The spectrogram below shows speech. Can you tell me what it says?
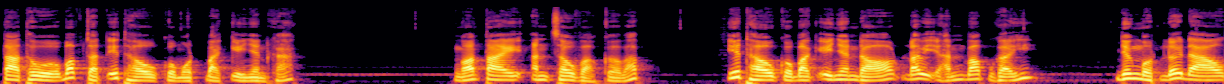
Tà thủ bóp chặt ít hầu của một bạch y nhân khác. Ngón tay ăn sâu vào cơ bắp. Yết hầu của bạch y nhân đó đã bị hắn bóp gãy, nhưng một lưỡi đao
